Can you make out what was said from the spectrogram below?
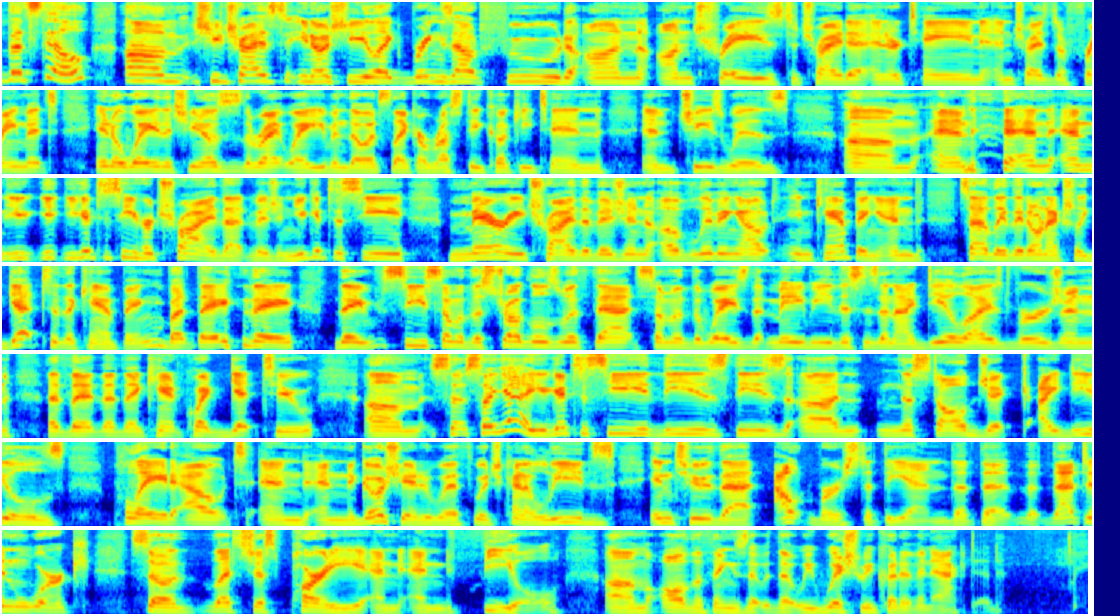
but still, um, she tries to, you know, she like brings out food on on trays to try to entertain and tries to frame it in a way that she knows is the right way, even though it's like a rusty cookie tin and Cheez Whiz. Um, and and and you you get to see her try that vision. You get to see Mary try the vision of living out in camping and sadly they don't actually get to the camping but they they they see some of the struggles with that some of the ways that maybe this is an idealized version that they that they can't quite get to. Um so so yeah you get to see these these uh nostalgic ideals played out and and negotiated with which kind of leads into that outburst at the end that that that, that didn't work. So let's just party and and feel um all the things that that we wish we could have enacted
